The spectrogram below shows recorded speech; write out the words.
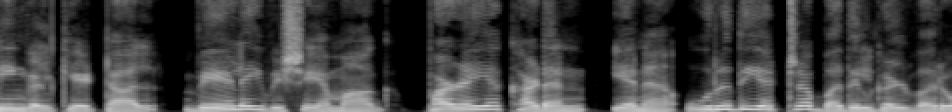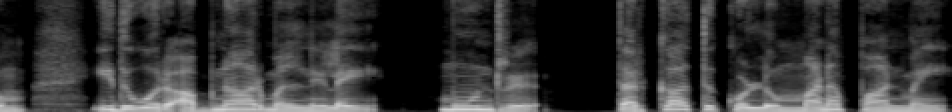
நீங்கள் கேட்டால் வேலை விஷயமாக பழைய கடன் என உறுதியற்ற பதில்கள் வரும். இது ஒரு அப்நார்மல் நிலை. மூன்று. தற்காத்துக் கொள்ளும் மனப்பான்மை.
